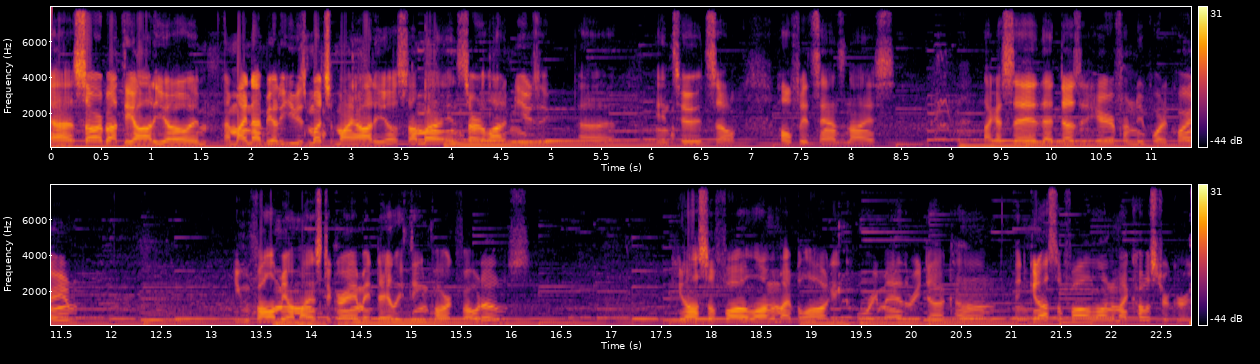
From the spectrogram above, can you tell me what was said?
Uh, sorry about the audio, and I might not be able to use much of my audio, so I'm going to insert a lot of music uh, into it, so hopefully it sounds nice. Like I said, that does it here from Newport Aquarium. You can follow me on my Instagram at Daily Theme Park Photos. You can also follow along on my blog at CoreyMathery.com. And you can also follow along in my coaster group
